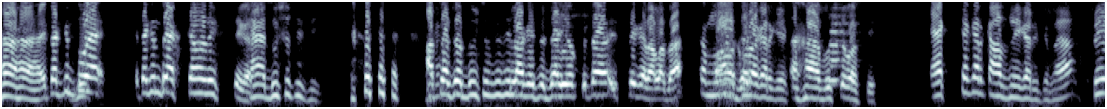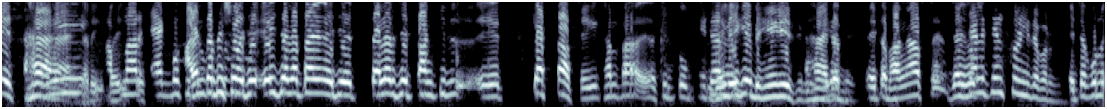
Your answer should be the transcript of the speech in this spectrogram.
হ্যাঁ হ্যাঁ এটা কিন্তু এটা কিন্তু এক্সটার্নাল স্টিকার হ্যাঁ দুশো সিসি আচ্ছা আচ্ছা দুইশো সিসি লাগাইছে যাই হোক এটা স্টিকার আলাদা। হ্যাঁ বুঝতে পারছি। এক টাকার কাজ নেই গাড়িতে ভাইয়া। ফ্রেশ হ্যাঁ, হ্যাঁ, আপনার এক বছর বছর- বিষয় যে এই জায়গাটায় এই যে তেলের যে টাঙ্কির ক্যাপটা আছে এখানটা কিন্তু এটা লেগে ভেঙে গিয়েছিল হ্যাঁ এটা এটা ভাঙা আছে। যাই হোক চেঞ্জ করে নিতে পারবে। এটা কোনো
